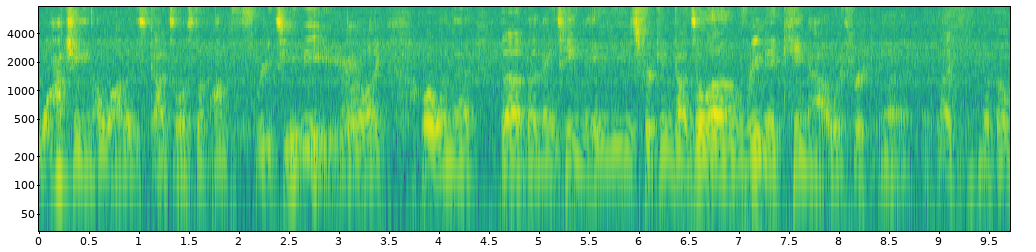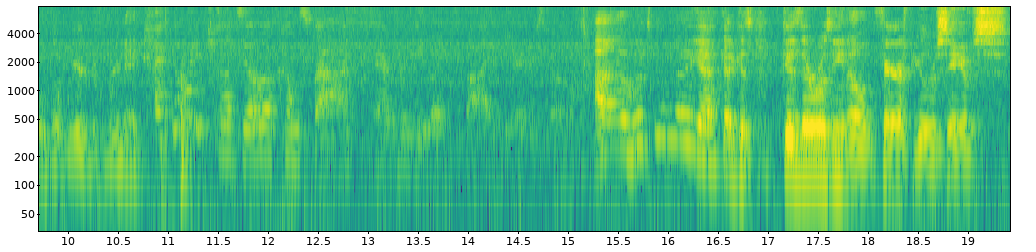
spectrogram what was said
watching a lot of this Godzilla stuff on free TV, or like, or when the the, the nineteen eighties freaking Godzilla remake came out with, for, uh, like the, the the weird remake. I feel like Godzilla comes back every like five years though. Uh, uh, yeah, because because there was you know Ferris Bueller saves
